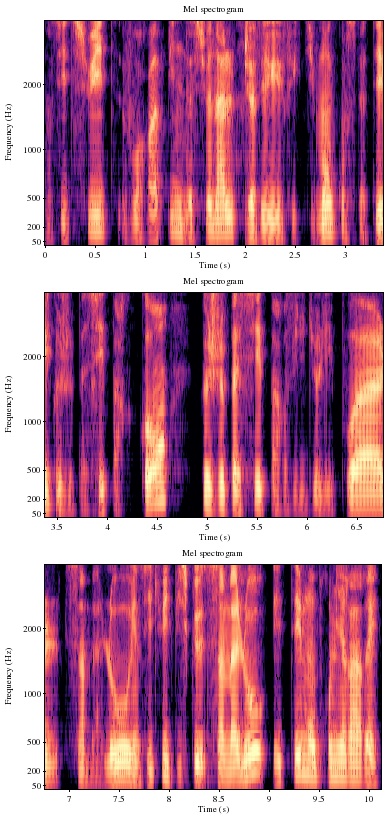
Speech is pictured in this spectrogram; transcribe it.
ainsi de suite, voie rapide, nationale. J'avais effectivement constaté que je passais par Caen, que je passais par Villedieu-les-Poils, Saint-Malo, et ainsi de suite, puisque Saint-Malo était mon premier arrêt.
